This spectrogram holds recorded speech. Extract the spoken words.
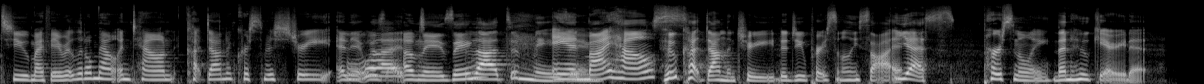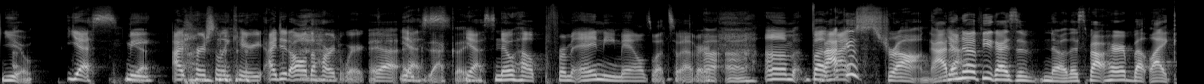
to my favorite little mountain town, cut down a Christmas tree, and it what? was amazing. That's amazing. And my house. Who cut down the tree? Did you personally saw it? Yes, personally. Then who carried it? You. Yes, me. Yeah. I personally carried. I did all the hard work. Yeah, yes, exactly. Yes, no help from any males whatsoever. Uh-uh. Um, but Mac my, is strong. I yeah. don't know if you guys have, know this about her, but like,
